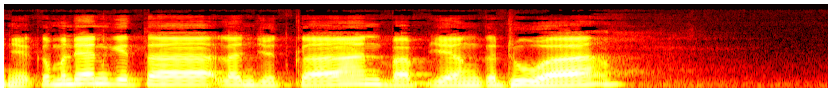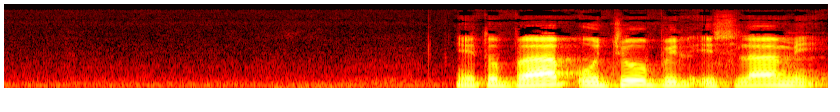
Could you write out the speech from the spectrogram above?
Ya, kemudian kita lanjutkan bab yang kedua yaitu bab ujubil islami.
